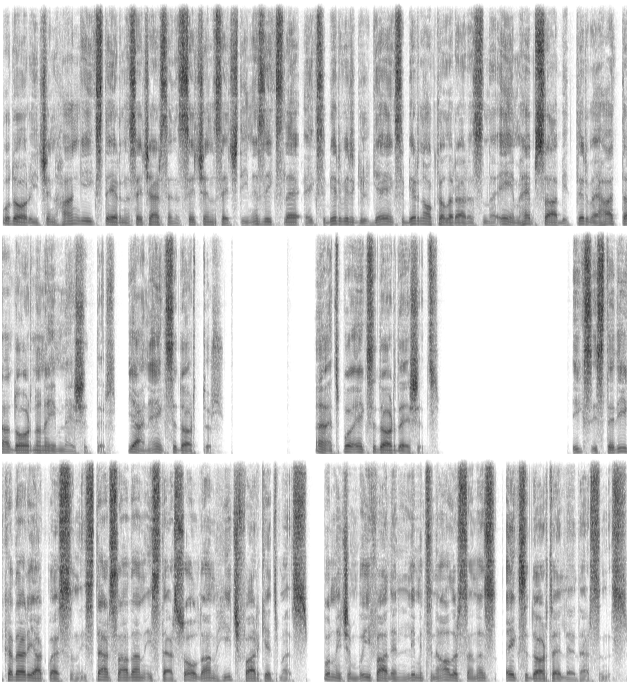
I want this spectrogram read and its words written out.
Bu doğru için hangi x değerini seçerseniz seçin, seçtiğiniz x ile eksi 1 virgül g eksi 1 noktaları arasında eğim hep sabittir ve hatta doğrunun eğimine eşittir. Yani eksi 4'tür. Evet, bu eksi 4'e eşit. x istediği kadar yaklaşsın, ister sağdan ister soldan hiç fark etmez. Bunun için bu ifadenin limitini alırsanız, eksi 4 elde edersiniz.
